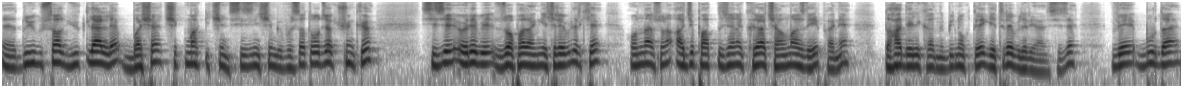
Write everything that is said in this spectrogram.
e, duygusal yüklerle başa çıkmak için sizin için bir fırsat olacak. Çünkü sizi öyle bir zopadan geçirebilir ki ondan sonra acı patlıcana kıra çalmaz deyip hani daha delikanlı bir noktaya getirebilir yani size. Ve burada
